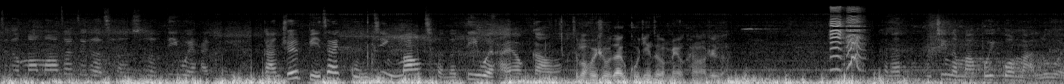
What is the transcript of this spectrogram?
这个猫猫在这个城市的地位还可以，感觉比在古晋猫城的地位还要高。怎么回事？我在古晋怎么没有看到这个？近的吗不会过马路哎。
